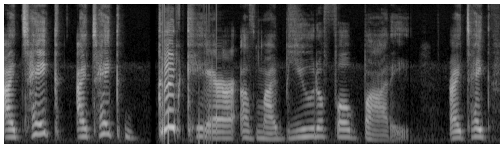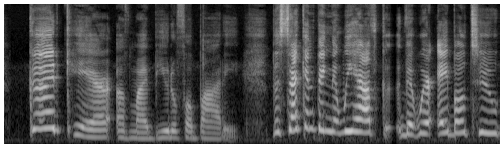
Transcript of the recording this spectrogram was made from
I take, I take good care of my beautiful body. I take good care of my beautiful body. The second thing that we have that we're able to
